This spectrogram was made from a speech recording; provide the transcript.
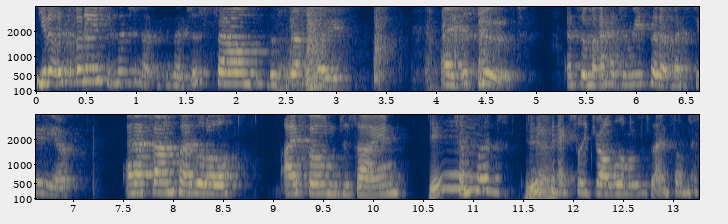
You know, it's funny you should mention that because I just found the stuff I I just moved, and so my, I had to reset up my studio, and I found my little iPhone design Yeah. templates, and you can actually draw little designs on there.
